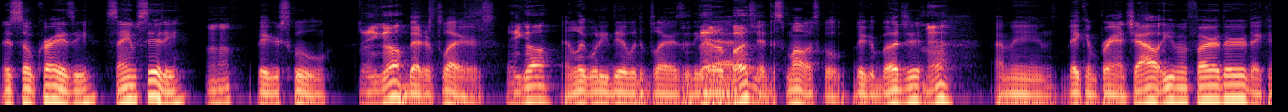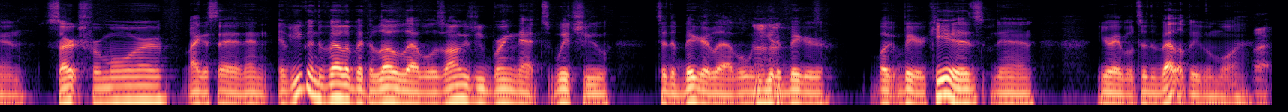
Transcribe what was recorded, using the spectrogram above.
it's so crazy. Same city, Mm-hmm. bigger school, There you go. better players, There you go. and look what he did with the players that he Better had budget. at the smaller school, bigger budget. Yeah. I mean, they can branch out even further. They can search for more. Like I said, and if you can develop at the low level, as long as you bring that with you to the bigger level, when you get a mm-hmm. bigger, bigger kids, then you're able to develop even more. Right.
